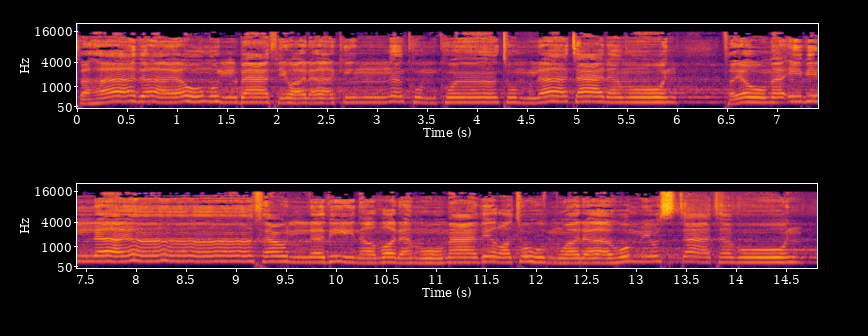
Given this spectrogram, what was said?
فهذا يوم البعث ولكنكم كنتم لا تعلمون فيومئذ لا ينفع الذين ظلموا معذرتهم ولا هم يستعتبون.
